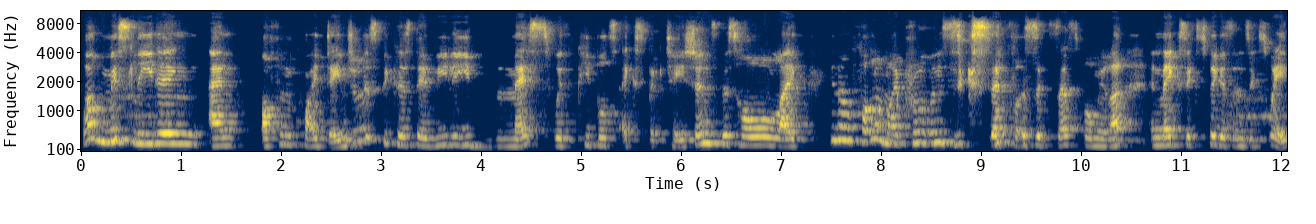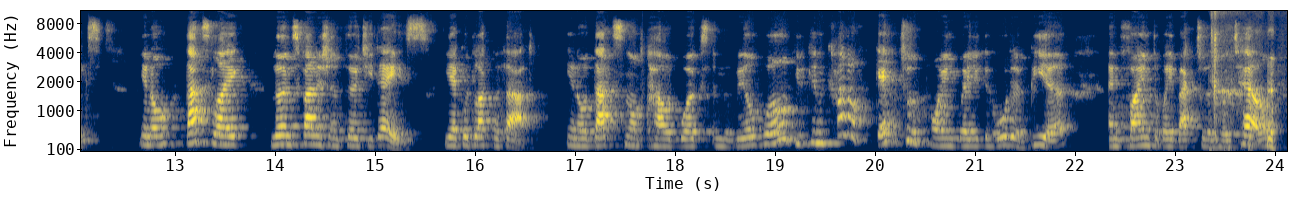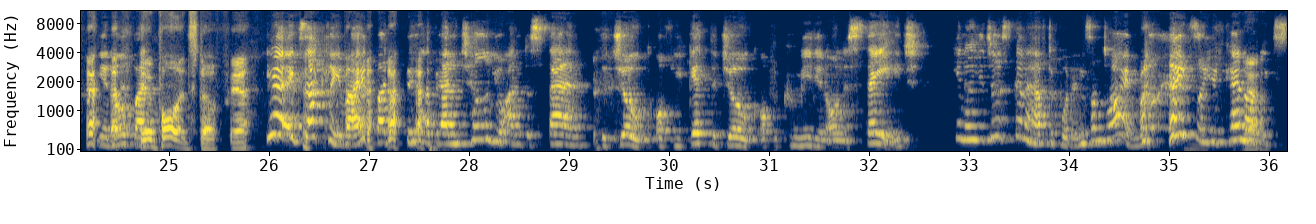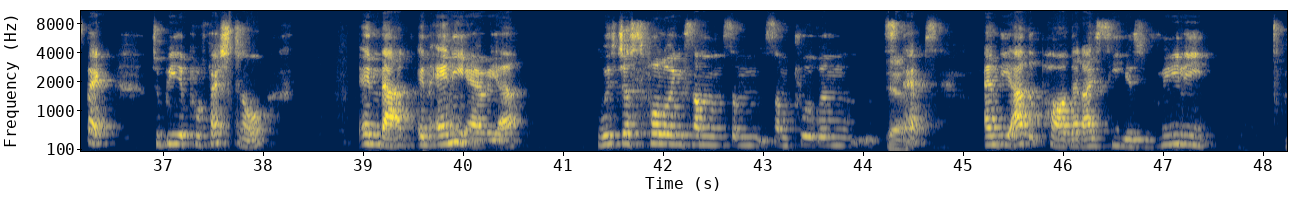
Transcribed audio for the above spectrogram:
well misleading and often quite dangerous because they really mess with people's expectations. This whole like, you know, follow my proven success, success formula and make six figures in six weeks. You know, that's like learn Spanish in 30 days. Yeah, good luck with that. You know, that's not how it works in the real world. You can kind of get to a point where you can order a beer and find the way back to the hotel, you know. But the important stuff, yeah. Yeah, exactly, right. But until you understand the joke of you get the joke of a comedian on a stage, you know, you're just gonna have to put in some time, right? So you cannot yeah. expect to be a professional in that in any area with just following some some some proven yeah. steps. And the other part that I see is really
